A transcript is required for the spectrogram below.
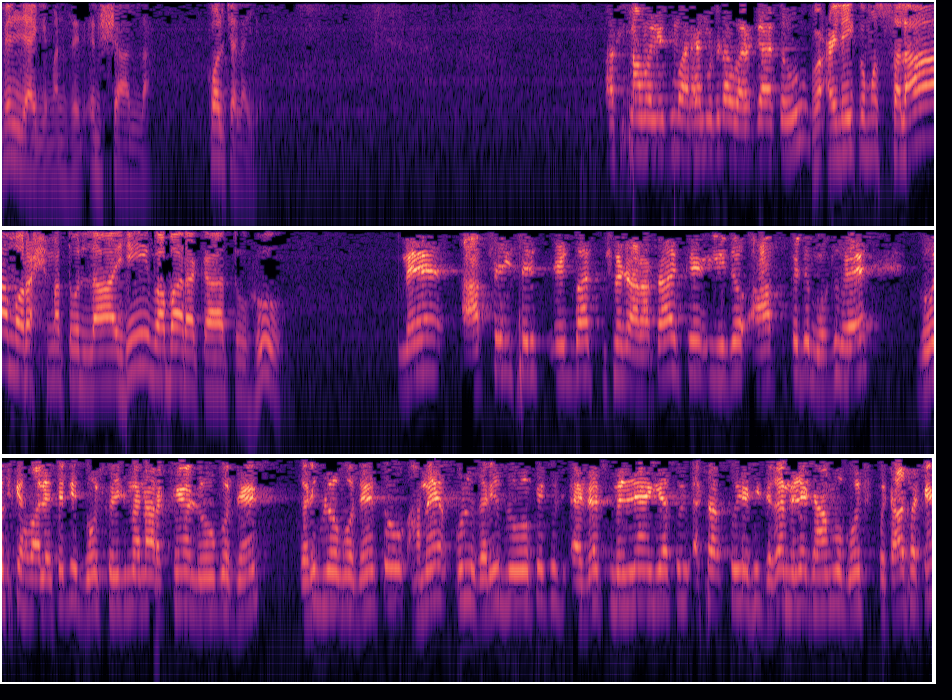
مل جائے گی منزل انشاءاللہ۔ اللہ کال چلائیے۔ السلام علیکم و رحمۃ اللہ وبرکاتہ۔ وعلیکم السلام و رحمۃ اللہ وبرکاتہ۔ میں آپ سے صرف ایک بات پوچھنا چاہ رہا تھا کہ یہ جو آپ کا جو موضوع ہے گوشت کے حوالے سے کہ گوشت فریج میں نہ رکھیں لوگوں کو دیں۔ غریب لوگ ہوتے ہیں تو ہمیں ان غریب لوگوں کے کچھ ایڈریس مل ہیں یا کوئی ایسا کوئی ایسی جگہ ملے جہاں ہم وہ گوشت پہنچا سکیں،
